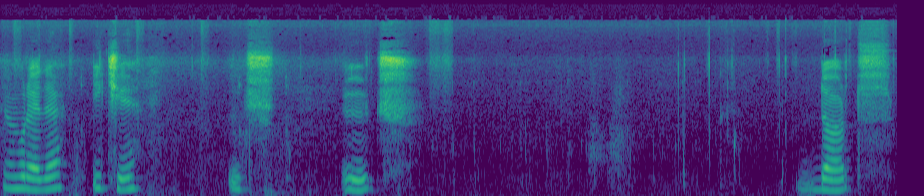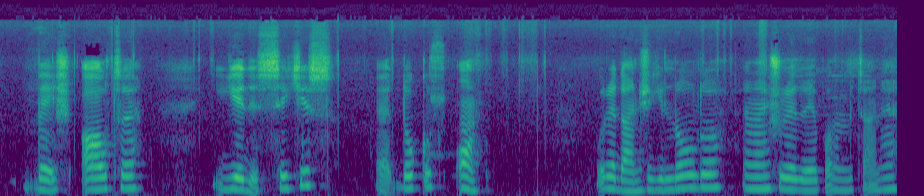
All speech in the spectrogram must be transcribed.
Şimdi buraya da 2, 3, 3, 4, 5, 6, 7, 8, evet, 9, 10. Buraya da aynı şekilde oldu. Hemen şuraya da yapalım bir tane.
